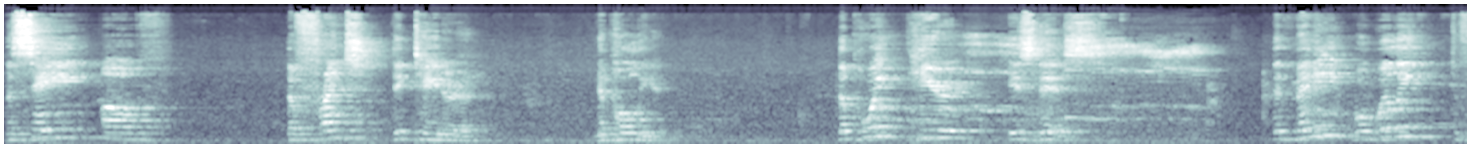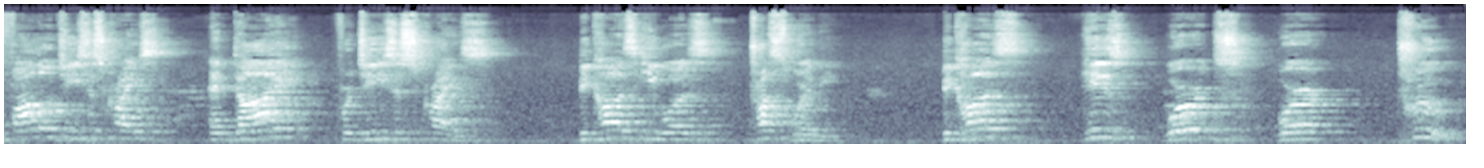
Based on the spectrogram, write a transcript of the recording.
the saying of the French dictator Napoleon. The point here is this that many were willing to follow Jesus Christ and die for Jesus Christ because he was trustworthy, because his words were true.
